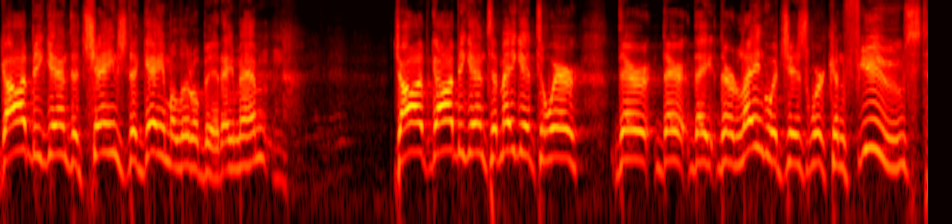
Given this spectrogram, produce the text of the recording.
God began to change the game a little bit. Amen. God, God began to make it to where their, their, they, their languages were confused.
